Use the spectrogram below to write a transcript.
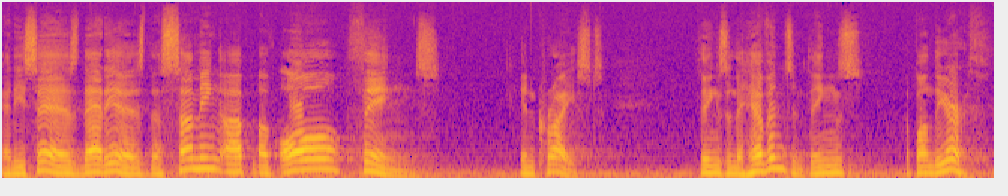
And he says that is the summing up of all things in Christ things in the heavens and things upon the earth.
